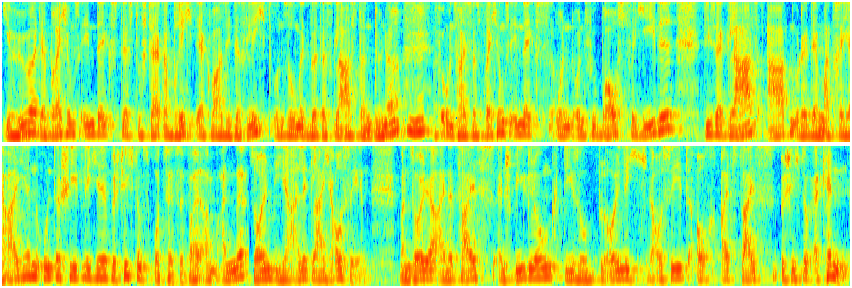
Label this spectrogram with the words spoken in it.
Je höher der Brechungsindex, Brechungsindex, desto stärker bricht er quasi das Licht und somit wird das Glas dann dünner. Mhm. Für uns heißt das Brechungsindex und, und du brauchst für jede dieser Glasarten oder der Materialien unterschiedliche Beschichtungsprozesse, weil am Ende sollen die ja alle gleich aussehen. Man soll ja eine Zeiss-Entspiegelung, die so bläulich aussieht, auch als Zeiss-Beschichtung erkennen.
